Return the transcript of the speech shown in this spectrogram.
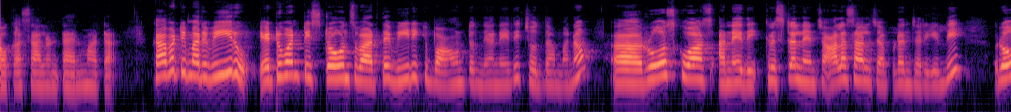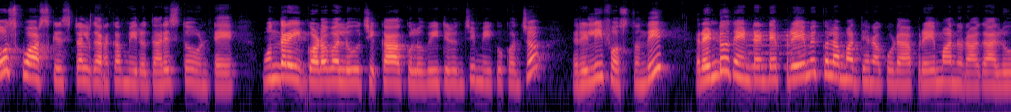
అవకాశాలు ఉంటాయన్నమాట కాబట్టి మరి వీరు ఎటువంటి స్టోన్స్ వాడితే వీరికి బాగుంటుంది అనేది చూద్దాం మనం. రోజ్ క్వాస్ అనేది క్రిస్టల్ నేను చాలాసార్లు చెప్పడం జరిగింది. రోజ్ క్వాస్ క్రిస్టల్ కనుక మీరు ధరిస్తూ ఉంటే ముందర ఈ గొడవలు చికాకులు వీటి నుంచి మీకు కొంచెం రిలీఫ్ వస్తుంది. రెండోది ఏంటంటే ప్రేమికుల మధ్యన కూడా ప్రేమానురాగాలు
